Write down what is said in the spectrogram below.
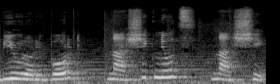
Bureau report Nashik news Nashik.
